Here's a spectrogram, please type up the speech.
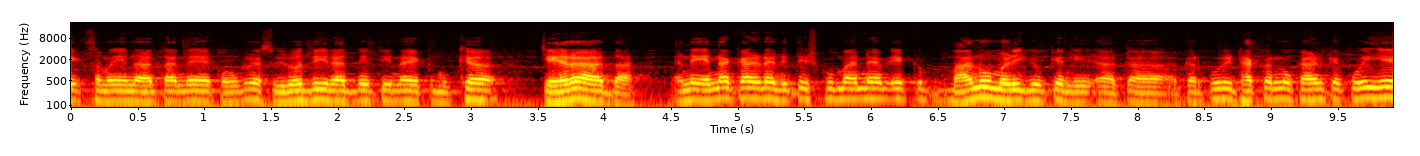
એક સમયના હતા અને કોંગ્રેસ વિરોધી રાજનીતિના એક મુખ્ય ચહેરા હતા. અને એના કારણે નીતિશ કુમારને એક બાનું મળી ગયું કે કર્પૂરી ઠાકરનું. કારણ કે કોઈએ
